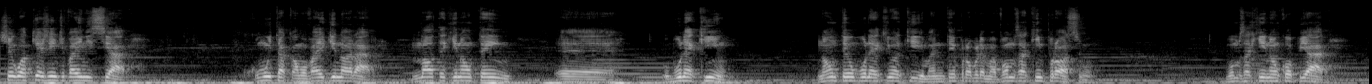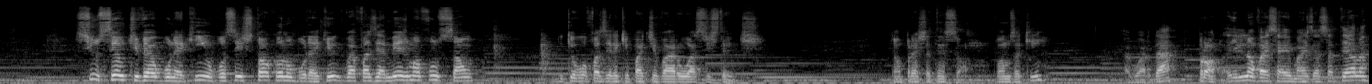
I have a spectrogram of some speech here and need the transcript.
Chegou aqui, a gente vai iniciar. Com muita calma, vai ignorar. Nota que não tem é, o bonequinho. Não tem o um bonequinho aqui, mas não tem problema. Vamos aqui em próximo. Vamos aqui em não copiar. Se o seu tiver o bonequinho, vocês tocam no bonequinho que vai fazer a mesma função do que eu vou fazer aqui para ativar o assistente. Então preste atenção. Vamos aqui. Aguardar. Pronto. Ele não vai sair mais dessa tela.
